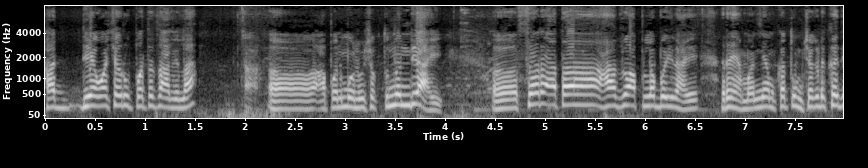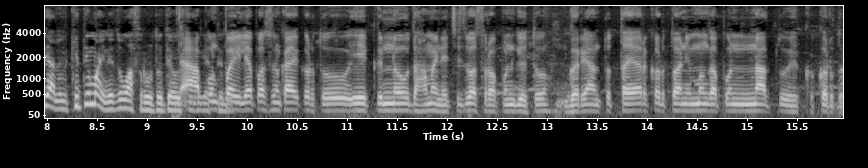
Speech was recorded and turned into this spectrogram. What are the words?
हा देवाच्या रूपातच आलेला. आपण म्हणू शकतो नंदी आहे. सर आता हा जो आपला बैल आहे रेहमान नेमका तुमच्याकडे कधी आलेला? किती महिन्याचं वासरू होतं तुम्ही आपण? पहिल्यापासून काय करतो एक नऊ दहा महिन्याचीच वासरू आपण घेतो. घरी आणतो तयार करतो आणि मग आपण नाचतो हे करतो.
